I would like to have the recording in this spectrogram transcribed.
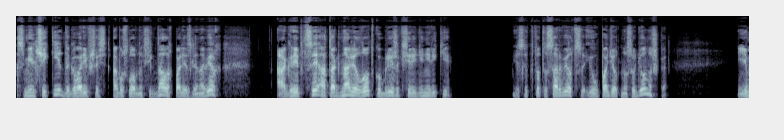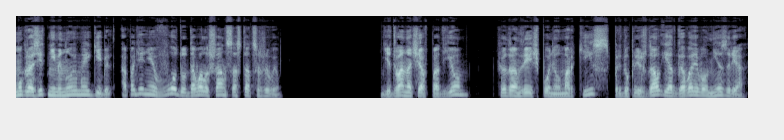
Смельчаки, договорившись об условных сигналах, полезли наверх, а гребцы отогнали лодку ближе к середине реки. Если кто-то сорвется и упадет на суденышко, ему грозит неминуемая гибель, а падение в воду давало шанс остаться живым. Едва начав подъем, Федор Андреевич понял, маркиз предупреждал и отговаривал не зря.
